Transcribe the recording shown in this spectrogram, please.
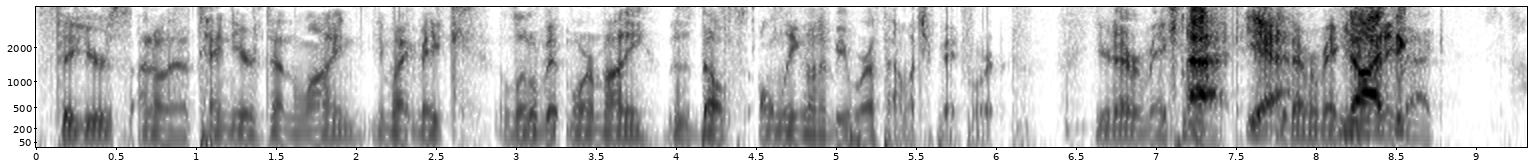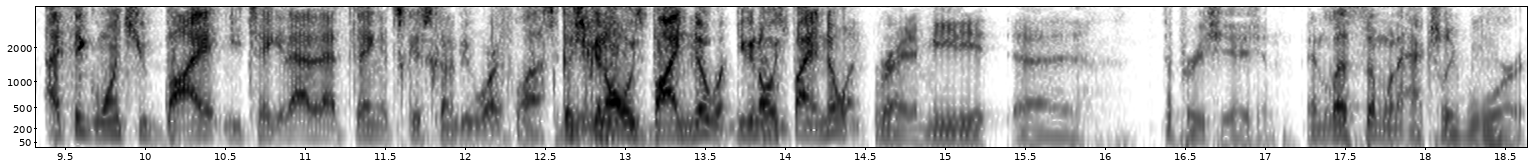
figures, I don't know, 10 years down the line, you might make a little bit more money. This belt's only going to be worth how much you paid for it. You're never making Uh, back. yeah. You're never making No, I money think- back. I think once you buy it and you take it out of that thing, it's just going to be worth less because you can always buy new one. You can always buy a new one. Right, immediate uh, depreciation. Unless someone actually wore it.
